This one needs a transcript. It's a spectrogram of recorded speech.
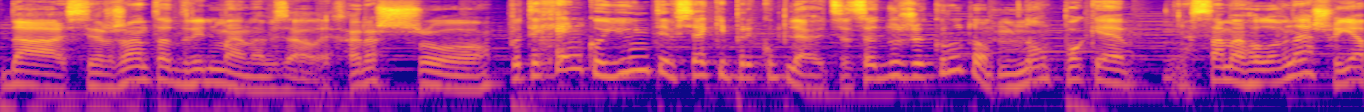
Да, сержанта дрільмена взяли. Хорошо. Потихеньку юніти всякі прикупляються. Це дуже круто. Ну, поки саме головне, що я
